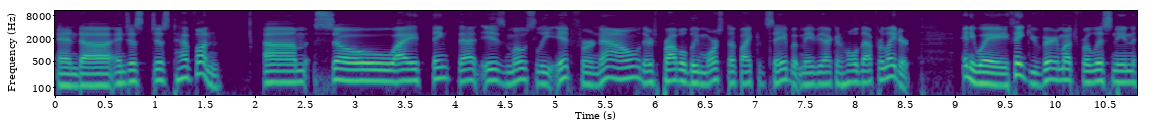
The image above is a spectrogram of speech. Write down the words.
and uh, and just just have fun. Um, so I think that is mostly it for now. There's probably more stuff I could say, but maybe I can hold that for later. Anyway, thank you very much for listening.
